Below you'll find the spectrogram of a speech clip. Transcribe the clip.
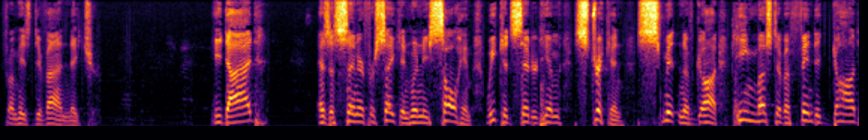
from his divine nature. He died as a sinner forsaken when we saw him. We considered him stricken, smitten of God. He must have offended God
